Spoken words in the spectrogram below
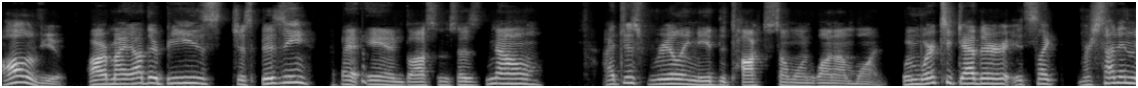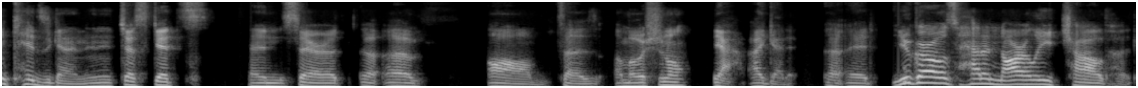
all of you. Are my other bees just busy? And Blossom says, No, I just really need to talk to someone one on one. When we're together, it's like we're suddenly kids again, and it just gets. And Sarah, uh, uh, um, says emotional. Yeah, I get it. Uh, it. You girls had a gnarly childhood.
